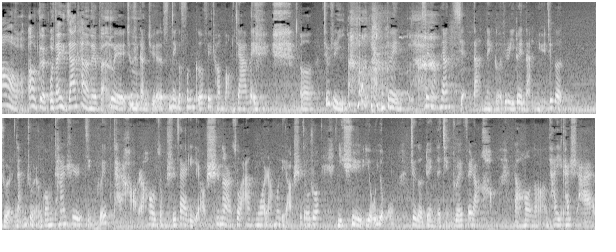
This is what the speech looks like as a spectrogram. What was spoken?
哦哦，对，我在你家看的那本。对，就是感觉那个风格非常王家卫。呃，就是一 对非常非常简单，那个就是一对男女，这个。主男主人公他是颈椎不太好，然后总是在理疗师那儿做按摩，然后理疗师就说你去游泳，这个对你的颈椎非常好。然后呢，他一开始还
